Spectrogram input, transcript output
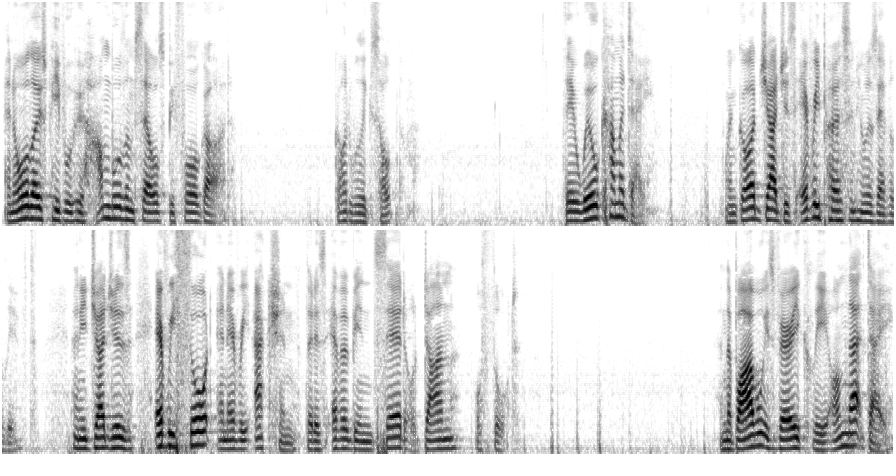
And all those people who humble themselves before God, God will exalt them. There will come a day when God judges every person who has ever lived. And he judges every thought and every action that has ever been said or done or thought. And the Bible is very clear on that day,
